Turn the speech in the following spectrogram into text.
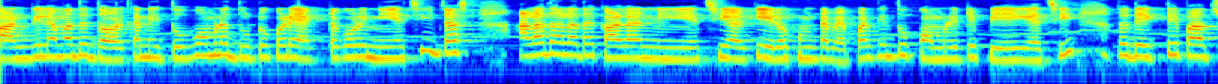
বান্ডিল আমাদের দরকার নেই তবু আমরা দুটো করে, একটা করে নিয়েছি। জাস্ট আলাদা আলাদা কালার নিয়েছি আর কি, এরকমটা ব্যাপার। কিন্তু কম রেটে পেয়ে গেছি। তো দেখতে পাচ্ছ,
